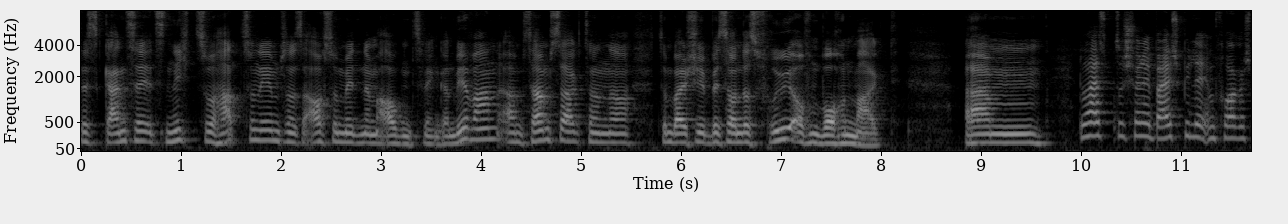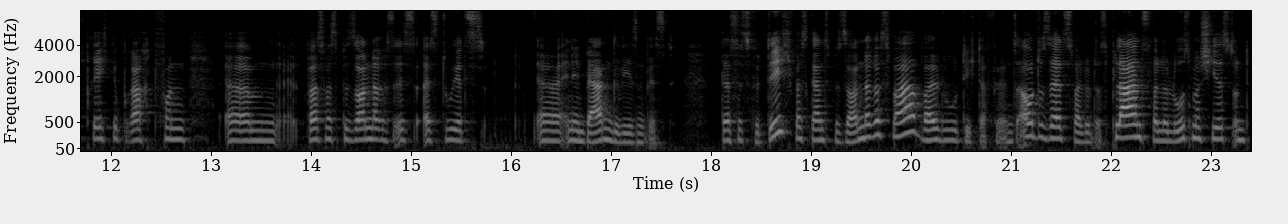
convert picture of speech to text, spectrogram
das Ganze jetzt nicht zu hart zu nehmen, sondern auch so mit einem Augenzwinkern. Wir waren am Samstag zum Beispiel besonders früh auf dem Wochenmarkt. Ähm, du hast so schöne Beispiele im Vorgespräch gebracht von ähm, was was Besonderes ist, als du jetzt äh, in den Bergen gewesen bist. Dass es für dich was ganz Besonderes war, weil du dich dafür ins Auto setzt, weil du das planst, weil du losmarschierst. Und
